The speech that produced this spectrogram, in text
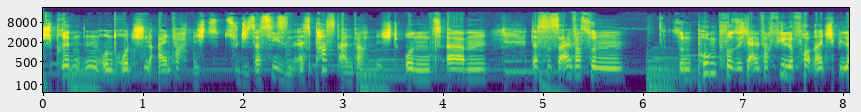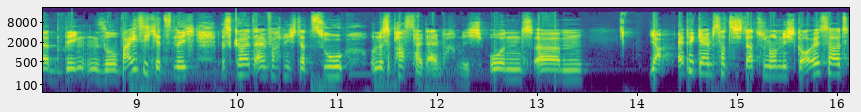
Sprinten und Rutschen einfach nicht zu dieser Season. Es passt einfach nicht. Und ähm, das ist einfach so ein, so ein Punkt, wo sich einfach viele Fortnite-Spieler denken, so weiß ich jetzt nicht, das gehört einfach nicht dazu und es passt halt einfach nicht. Und ähm, ja, Epic Games hat sich dazu noch nicht geäußert.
